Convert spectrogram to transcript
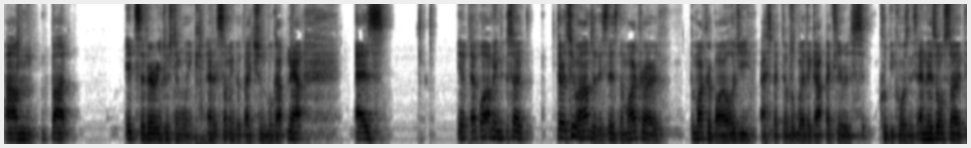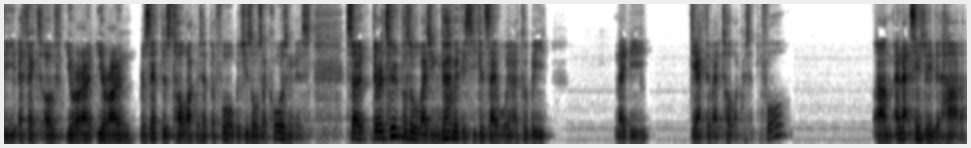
Um, but it's a very interesting link, and it's something that they should look up. Now, as yeah, uh, well, I mean, so there are two arms of this. There's the micro, the microbiology aspect of it, where the gut bacteria could be causing this, and there's also the effect of your own, your own receptors, toll-like receptor four, which is also causing this. So there are two possible ways you can go with this. You could say, well, you know, could we maybe deactivate toll-like receptor four? Um, and that seems to be a bit harder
